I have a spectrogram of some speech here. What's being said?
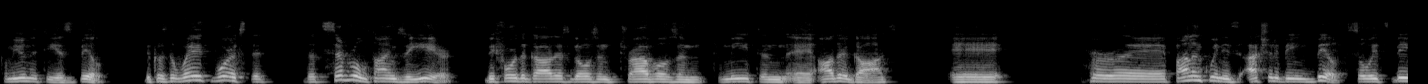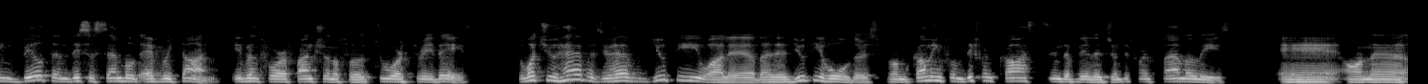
community is built because the way it works that that several times a year before the goddess goes and travels and to meet and uh, other gods, uh, her uh, palanquin is actually being built. So it's being built and disassembled every time, even for a function of uh, two or three days. What you have is you have duty wale, uh, duty holders from coming from different castes in the village and different families uh, on a,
